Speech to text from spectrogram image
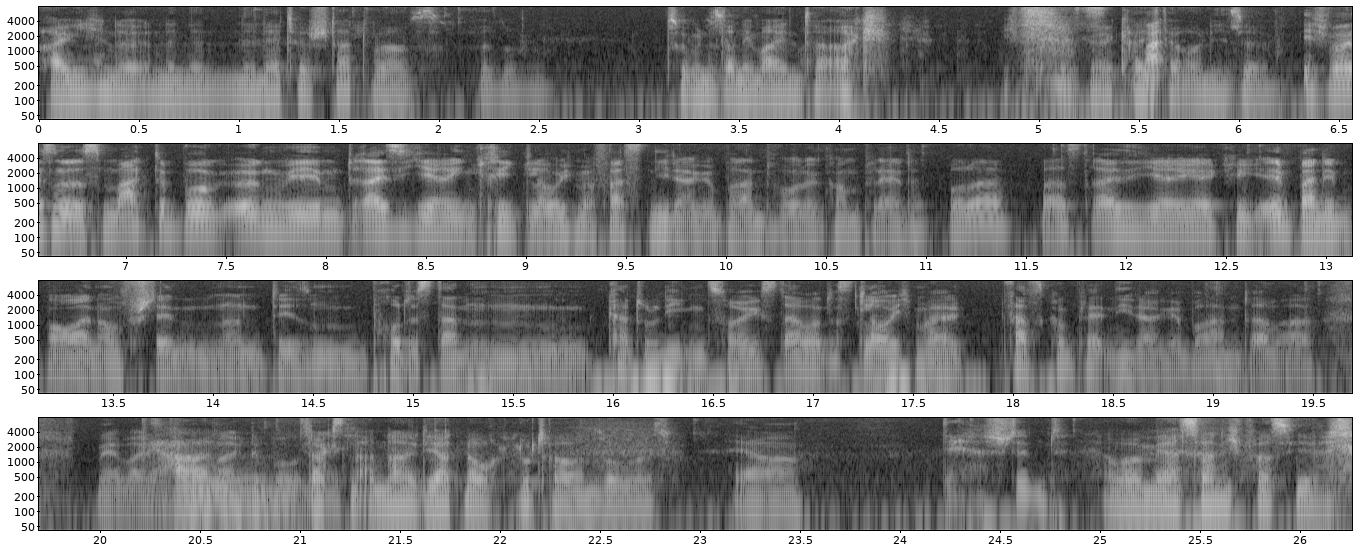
eigentlich eine, eine, eine nette Stadt war es. Also, zumindest an dem einen Tag. Ich, weiß- Mehr kann ich da auch nicht sagen. ich weiß nur, dass Magdeburg irgendwie im 30-jährigen Krieg, glaube ich, mal fast niedergebrannt wurde, komplett. Oder? War es 30-jähriger Krieg? Bei den Bauernaufständen und diesem Protestanten, Katholiken-Zeugs, da wurde das, glaube ich, mal fast komplett niedergebrannt, aber mehr weiß ich Ja, von Magdeburg. Sachsen-Anhalt, die hatten auch Luther und sowas. Ja. Ja, das stimmt. Aber mehr ist da nicht passiert.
